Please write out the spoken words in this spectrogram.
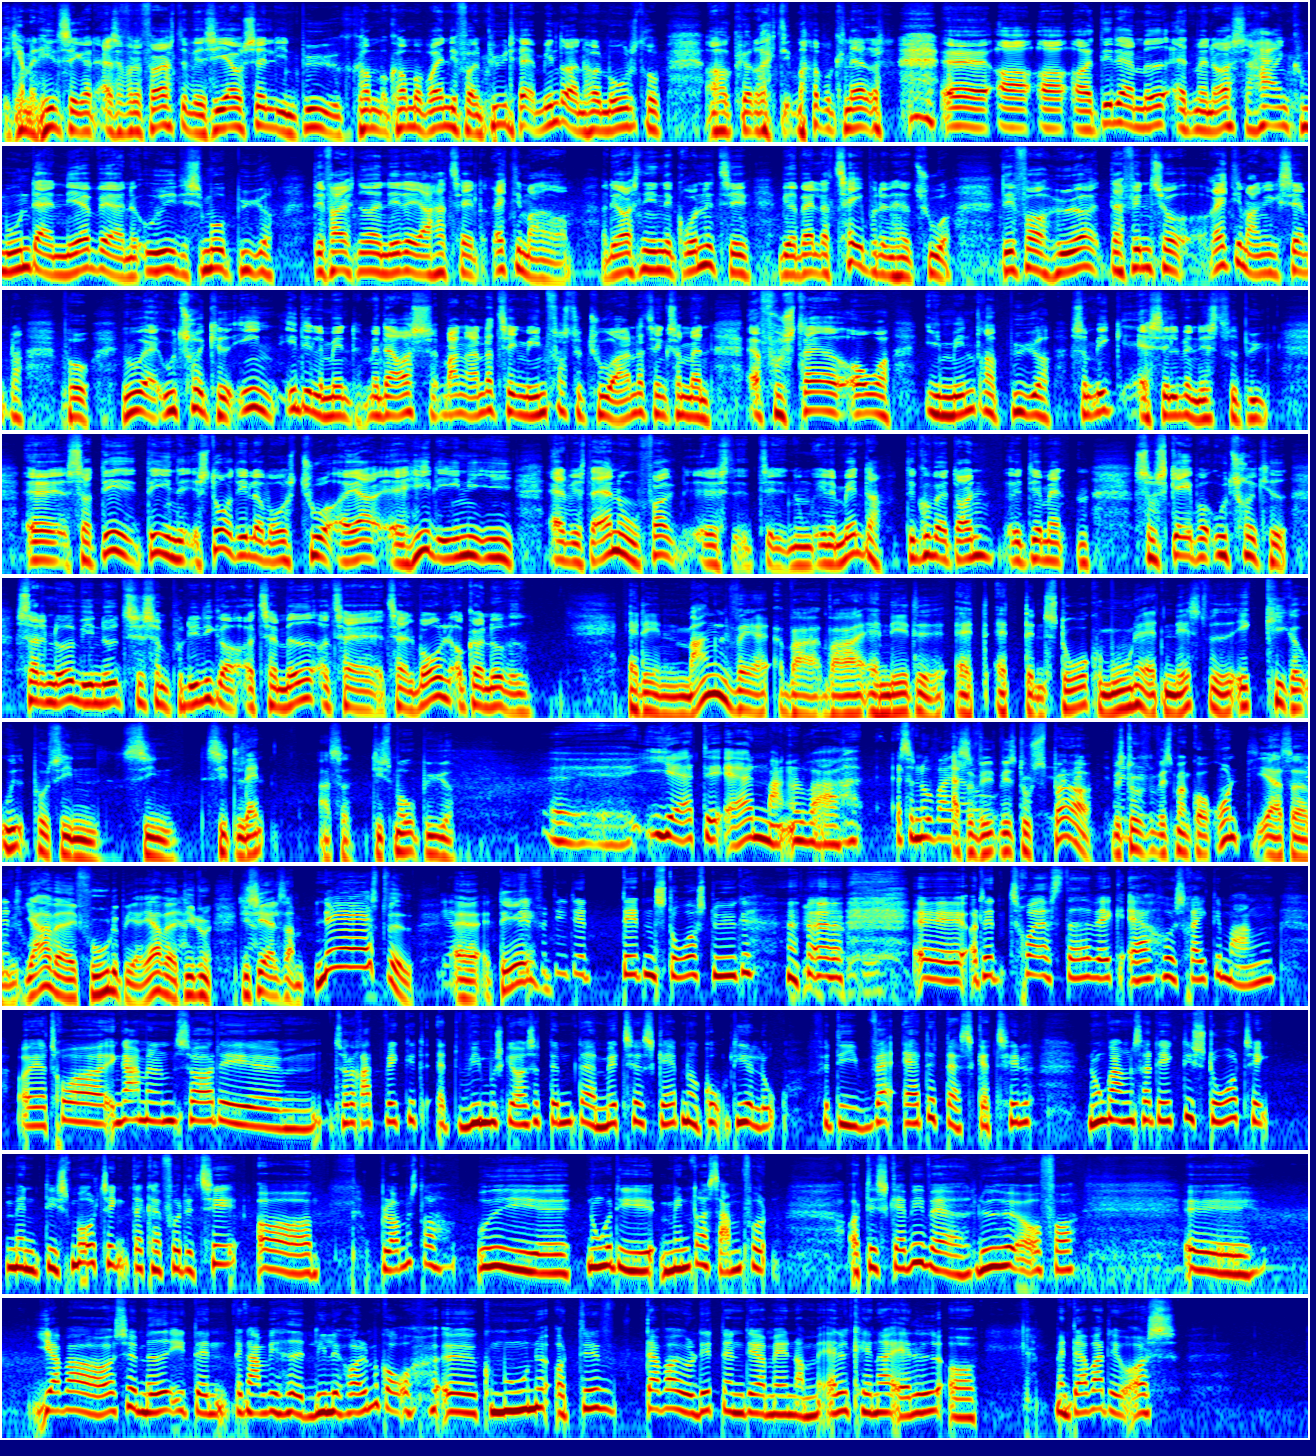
Det kan man helt sikkert. Altså for det første vil jeg sige, jeg er jo selv i en by, kommer kom oprindeligt fra en by, der er mindre end Holm Olstrup, og har kørt rigtig meget på knald. Øh, og, og, og det der med, at man også har en kommune, der er nærværende ude i de små byer, det er faktisk noget af det, jeg har talt rigtig meget om. Og det er også en af grundene til, at vi har valgt at tage på den her tur. Det er for at høre, der findes jo rigtig mange eksempler på, nu er utryghed en, et element, men der er også mange andre ting med infrastruktur og andre ting, som man er frustreret over i mindre byer, som ikke er selve Næstved by. Øh, så det, det er en stor del af vores tur, og jeg er helt enig i, at hvis der er nogle folk, øh, til nogle elementer, det kunne være døgndiamanten, som skaber utryghed, så er det noget, vi er nødt til som politikere at tage med og tage, tage alvorligt og gøre noget ved. Er det en mangelvare af Nette, at, at den store kommune, at Næstved, ikke kigger ud på sin, sin, sit land, altså de små byer? Øh, ja, det er en mangelvare. Altså, nu var jeg altså jo... hvis du spørger, men, hvis, du, hvis man går rundt, altså, jeg har været i Fuglebjerg, jeg har været ja. de, de ja. siger alle sammen, Næstved! Ja. Uh, det, det er fordi, det, det er den store stykke. Ja, øh, og det tror jeg stadigvæk er hos rigtig mange. Og jeg tror, en gang imellem, så er, det, øh, så er det ret vigtigt, at vi måske også er dem, der er med til at skabe noget god dialog. Fordi hvad er det, der skal til? Nogle gange så er det ikke de store ting, men de små ting, der kan få det til at blomstre ude i øh, nogle af de mindre samfund. Og det skal vi være lydhøre overfor. Øh, jeg var også med i den, dengang vi havde Lille Holmegård øh, Kommune, og det, der var jo lidt den der med, om alle kender alle, og, men der var det jo også,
